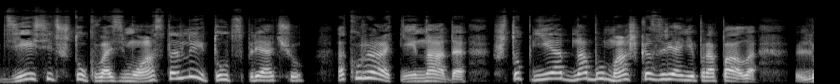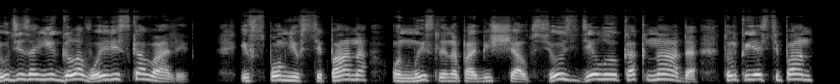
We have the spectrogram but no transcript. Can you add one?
десять штук возьму, а остальные тут спрячу. Аккуратнее надо, чтоб ни одна бумажка зря не пропала. Люди за них головой рисковали. И, вспомнив Степана, он мысленно пообещал, «Все сделаю как надо, только я, Степан,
